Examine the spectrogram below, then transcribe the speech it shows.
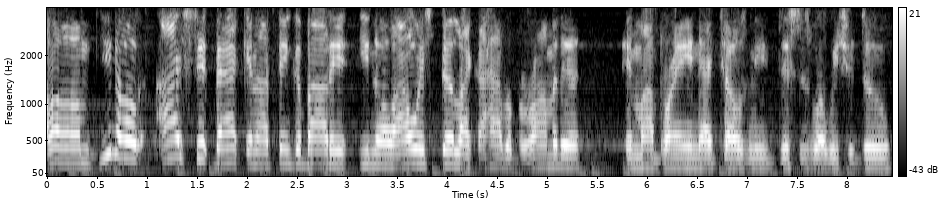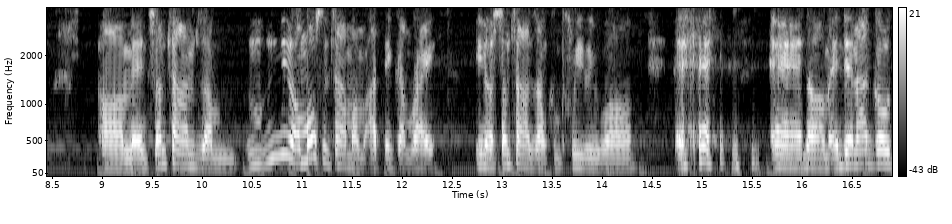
Um, you know, I sit back and I think about it. You know, I always feel like I have a barometer in my brain that tells me this is what we should do. Um, and sometimes I'm, you know, most of the time I'm, I think I'm right. You know, sometimes I'm completely wrong. and um, and then I go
